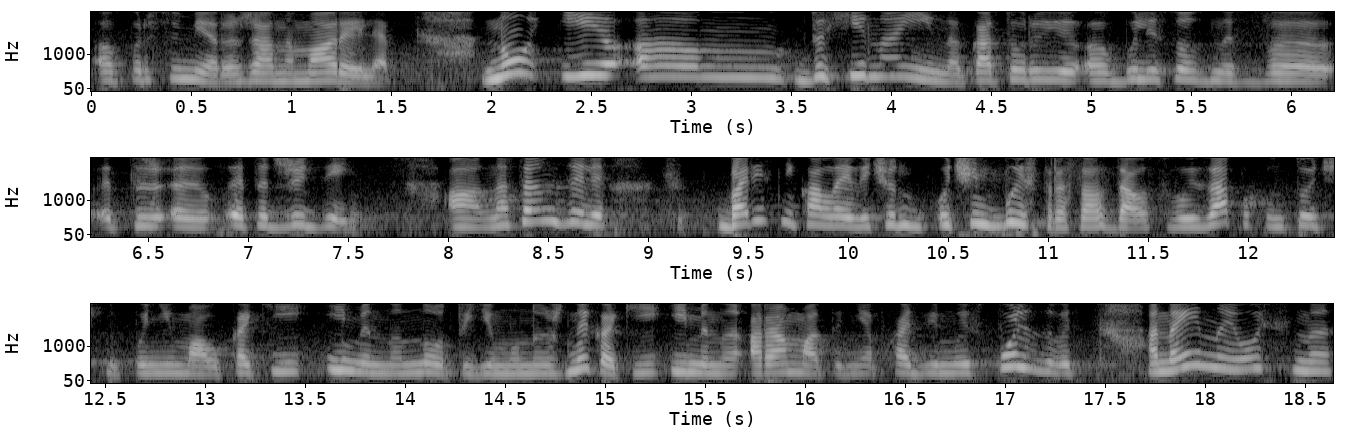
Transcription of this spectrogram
а, парфюмера Жана Мореля. Ну и эм, духи Наина, которые э, были созданы в э, этот же день. А на самом деле Борис Николаевич, он очень быстро создал свой запах, он точно понимал, какие именно ноты ему нужны, какие именно ароматы необходимо использовать. А Наина Иосифовна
